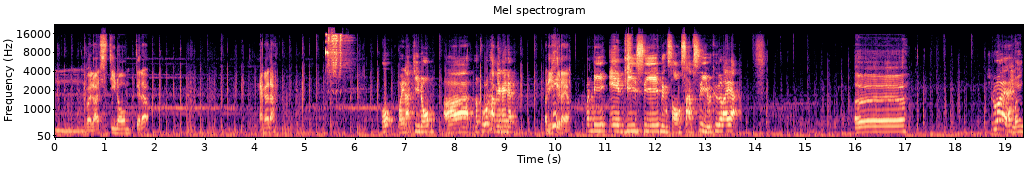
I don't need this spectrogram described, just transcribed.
อืม ไวรัสจีโนมเจอแล้วแฮงแล้วนะ โอ้ไวรัสจีโนมอ่าแล้วกูต้องทำยังไงเนี่ยอันนี้คืออะไรอะ มันมี A B C หนึ่งสองสามสี่มันคืออะไรอะ เออ ช่วยด้วย มึง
